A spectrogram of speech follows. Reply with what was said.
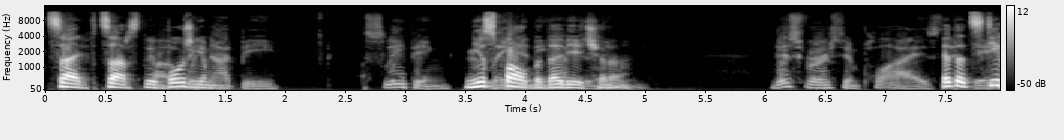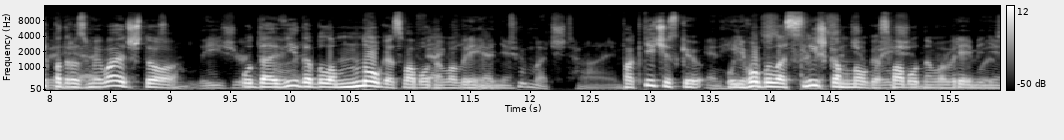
царь в Царстве Божьем, не спал бы до вечера. Этот стих подразумевает, что у Давида было много свободного времени. Фактически, у него было слишком много свободного времени.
